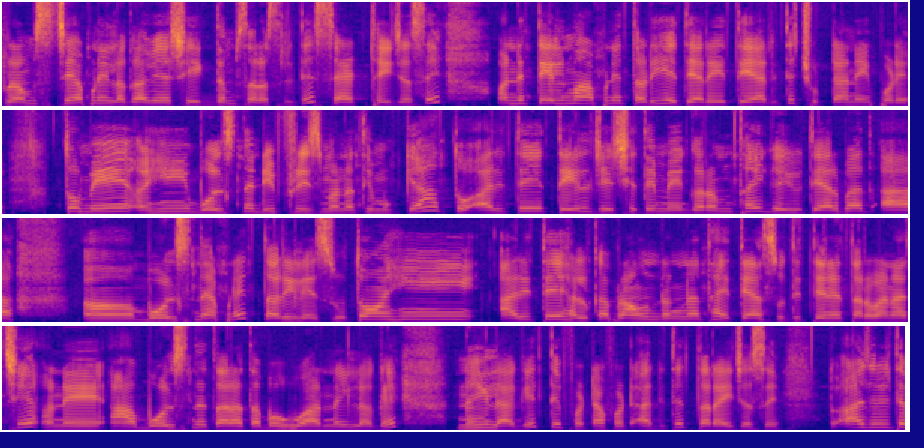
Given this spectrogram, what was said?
ક્રમ્સ જે આપણે લગાવ્યા છે એકદમ સરસ રીતે સેટ થઈ જશે અને તેલમાં આપણે તળીએ ત્યારે તે આ રીતે છૂટા નહીં પડે. તો મેં અહીં બોલ્સને ડીપ ફ્રીઝમાં નથી મૂક્યા. તો આ રીતે તેલ જે છે તે મેં ગરમ થઈ ગયું. ત્યારબાદ આ બોલ્સને આપણે તરી લઈશું તો અહીં આ રીતે હલકા બ્રાઉન રંગના થાય ત્યાં સુધી તેને તરવાના છે અને આ બોલ્સને તરાતા બહુ વાર નહીં લાગે. લગે નહીં લાગે તે ફટાફટ આ રીતે તરાઈ જશે. તો આ જ રીતે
